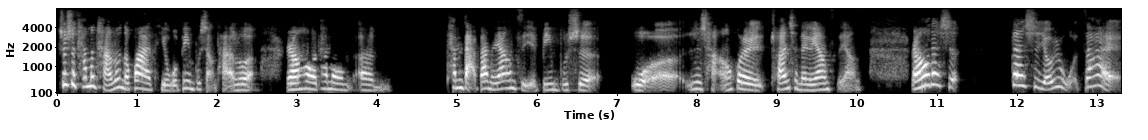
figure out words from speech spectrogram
就是他们谈论的话题我并不想谈论，然后他们嗯。他们打扮的样子也并不是我日常会穿成那个样子的样子，然后但是，但是由于我在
